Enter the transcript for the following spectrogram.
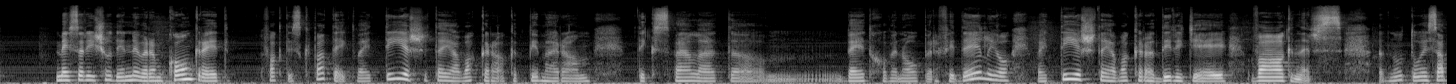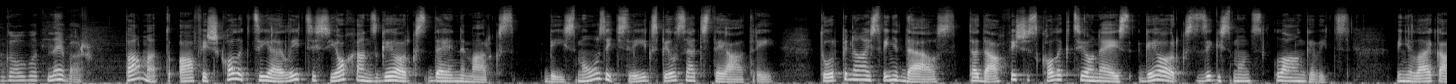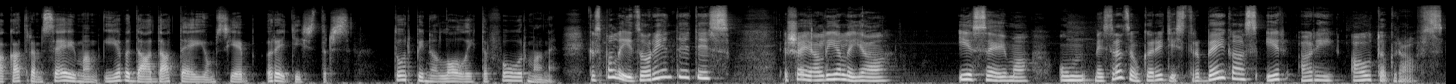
mēs arī šodien nevaram konkrēti faktiski pateikt, vai tieši tajā vakarā, kad, piemēram, tiks spēlēta um, Beethovena opera Fidelio, vai tieši tajā vakarā diriģēja Vāgners. Nu, to es apgalvot nevaru. Pamatu afišu kolekcijai licis Johans Georgs Dēnemarks, bijis mūziķis Rīgas pilsētas teātrī. Turpinājis viņa dēls, tad afišas kolekcionējis Georgs Zigismunds Langevits. Viņa laikā katram sējumam ievadā datējums jeb reģistrs – turpina Lorita Fūrmane. Kas palīdz orientēties šajā lielajā iesējumā, un mēs redzam, ka reģistra beigās ir arī autogrāfs.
